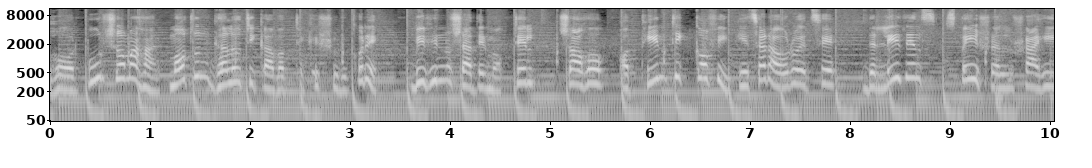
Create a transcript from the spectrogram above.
ভরপুর সমাহার। মটন গালোটি কাবাব থেকে শুরু করে বিভিন্ন স্বাদের মকটেল সহ অথেন্টিক কফি। এছাড়াও রয়েছে the legends special shahi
